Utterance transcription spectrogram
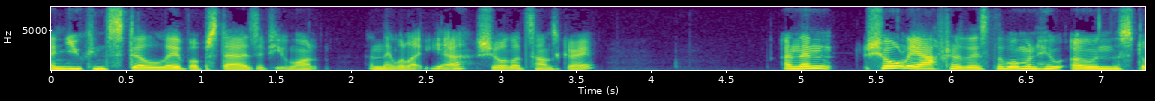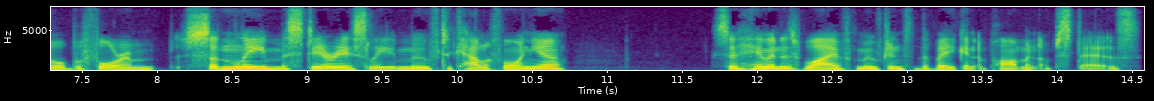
and you can still live upstairs if you want. And they were like, Yeah, sure, that sounds great. And then shortly after this, the woman who owned the store before him suddenly, mysteriously moved to California. So him and his wife moved into the vacant apartment upstairs,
